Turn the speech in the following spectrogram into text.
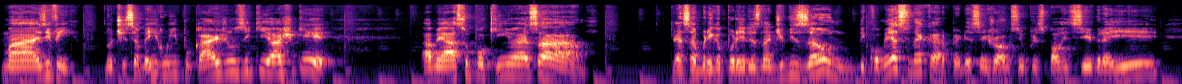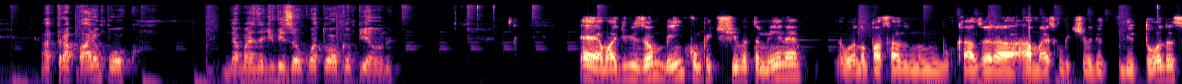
Mas, enfim, notícia bem ruim pro Cardinals e que eu acho que ameaça um pouquinho essa essa briga por eles na divisão de começo, né, cara? Perder seis jogos sem o principal receiver aí atrapalha um pouco. Ainda mais na divisão com o atual campeão, né? É, uma divisão bem competitiva também, né? O ano passado, no caso, era a mais competitiva de, de todas.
